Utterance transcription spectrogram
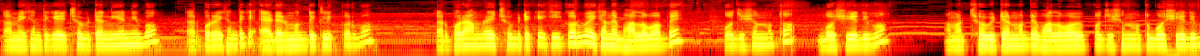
তো আমি এখান থেকে এই ছবিটা নিয়ে নিব, তারপরে এখান থেকে অ্যাডের মধ্যে ক্লিক করব। তারপরে আমরা এই ছবিটাকে কি করব? এখানে ভালোভাবে পজিশন মতো বসিয়ে দিব। আমার ছবিটার মধ্যে ভালোভাবে পজিশন মতো বসিয়ে দিব।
